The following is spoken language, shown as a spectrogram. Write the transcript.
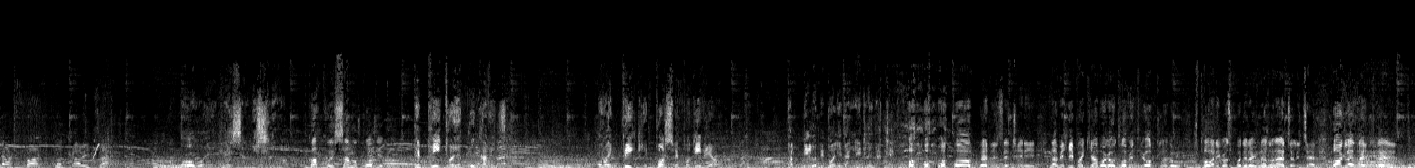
Kakva kukavica! Ovo je nezamislivo. Kako je samo pobjegao? Pepito je kukavica. Ovaj bik je posve podivljao. Pa bilo bi bolje da ne gledate. Meni se čini da bih ipak ja mogao dobiti okladu. Štovani gospodine gradonačeliće, pogledajte!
